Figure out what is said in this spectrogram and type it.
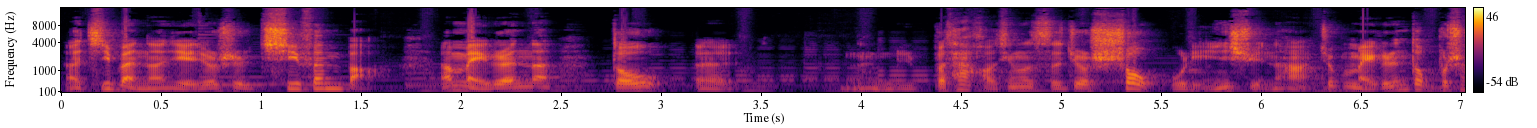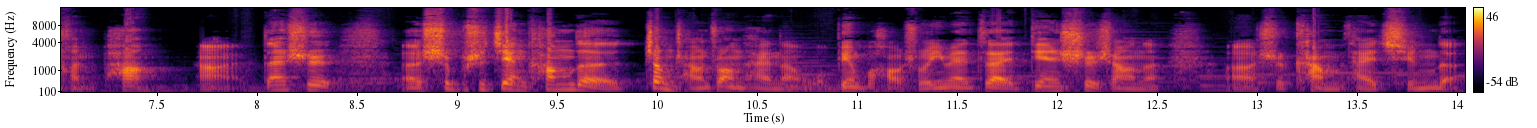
呃，基本呢也就是七分饱，然后每个人呢都呃。嗯，不太好听的词就瘦骨嶙峋哈，就每个人都不是很胖啊，但是呃，是不是健康的正常状态呢？我并不好说，因为在电视上呢，啊，是看不太清的。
